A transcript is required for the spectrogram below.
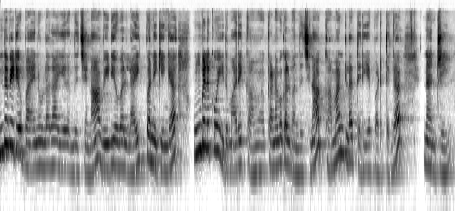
இந்த வீடியோ பயனுள்ளதாக இருந்துச்சுன்னா வீடியோவை லைக் பண்ணிக்கிங்க. உங்களுக்கும் இது மாதிரி க கனவுகள் வந்துச்சுன்னா கமெண்டில் தெரியப்படுத்துங்க. நன்றி.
